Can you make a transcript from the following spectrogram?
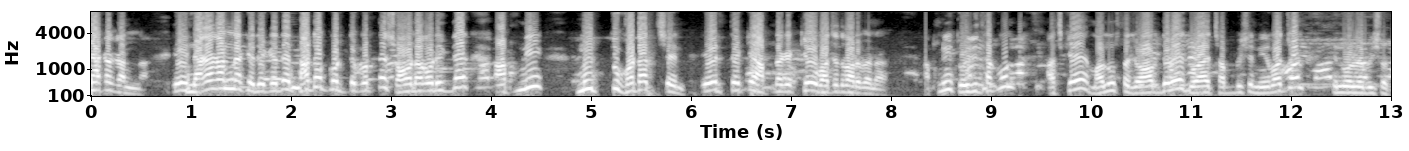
ন্যাকা কান্না। এই ন্যাকা কান্নাকে দেখে নাটক করতে করতে সহনাগরিকদের আপনি মৃত্যু ঘটাচ্ছেন। এর থেকে আপনাকে কেউ বাঁচাতে পারবে না। আপনি তৈরি থাকুন। আজকে মানুষ তা জবাব দেবে দু হাজার নির্বাচন, তৃণমূলের বিষয়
